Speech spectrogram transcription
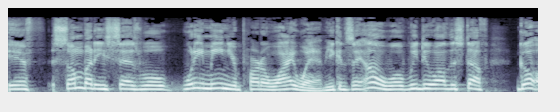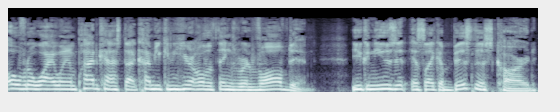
if somebody says, well, what do you mean you're part of YWAM? You can say, oh, well, we do all this stuff. Go over to YWAMpodcast.com. You can hear all the things we're involved in. You can use it as like a business card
